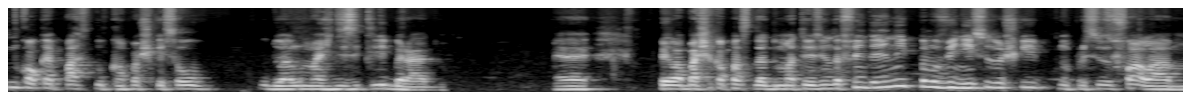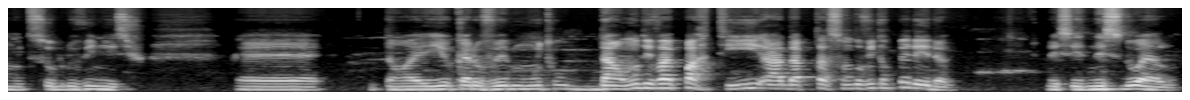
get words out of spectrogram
em qualquer parte do campo, acho que esse é o, o duelo mais desequilibrado. É, pela baixa capacidade do Mateuzinho defendendo e pelo Vinícius, acho que não preciso falar muito sobre o Vinícius. É, então aí eu quero ver muito da onde vai partir a adaptação do Vitor Pereira nesse, nesse duelo.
